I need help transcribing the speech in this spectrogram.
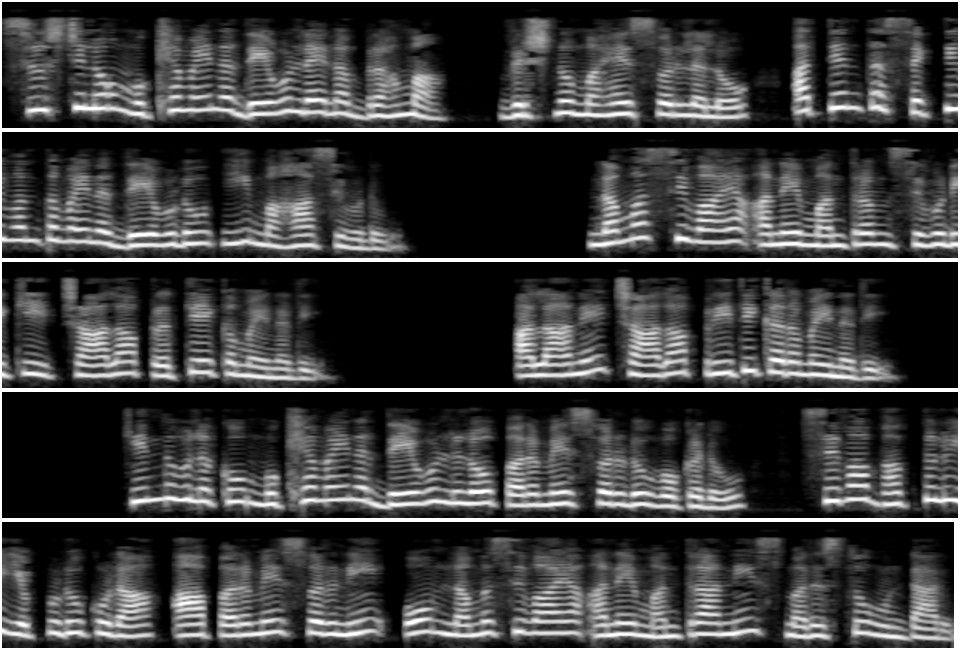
సృష్టిలో ముఖ్యమైన దేవుళ్ళైన బ్రహ్మ విష్ణు మహేశ్వరులలో అత్యంత శక్తివంతమైన దేవుడు ఈ మహాశివుడు. నమశివాయ అనే మంత్రం శివుడికి చాలా ప్రత్యేకమైనది. అలానే చాలా ప్రీతికరమైనది. హిందువులకు ముఖ్యమైన దేవుళ్ళలో పరమేశ్వరుడు ఒకడు శివ భక్తులు ఎప్పుడూ కూడా ఆ పరమేశ్వరుని ఓం నమశివాయ అనే మంత్రాన్ని స్మరిస్తూ ఉంటారు.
